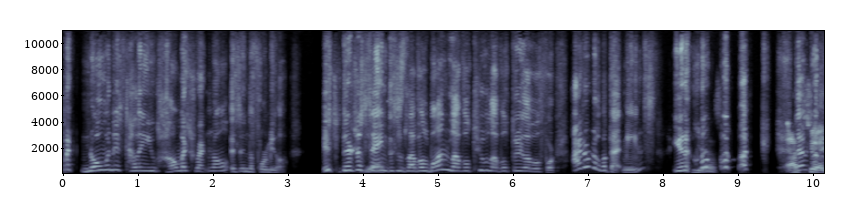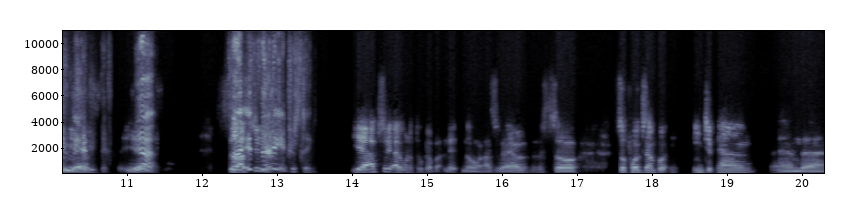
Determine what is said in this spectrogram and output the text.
but no one is telling you how much retinol is in the formula. It's they're just saying this is level one, level two, level three, level four. I don't know what that means. You know, yes, that actually yes, yes. So, So it's actually, very interesting. Yeah, actually, I want to talk about retinol as well. So, so for example, in Japan, and uh,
